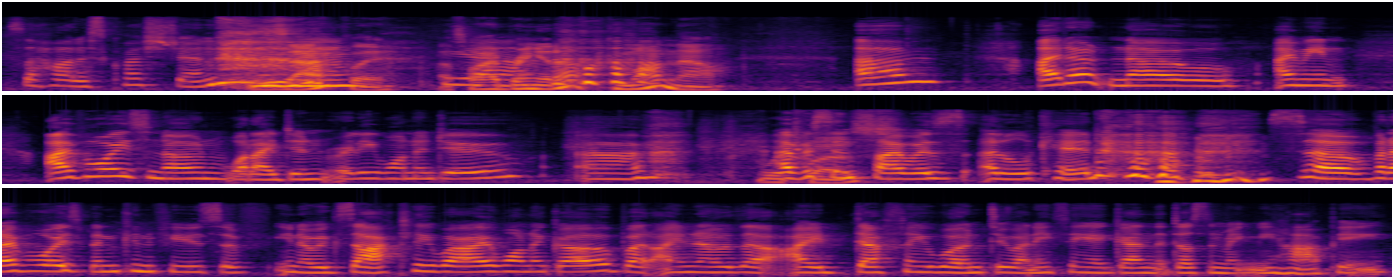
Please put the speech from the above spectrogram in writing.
it's the hardest question Exactly. That's why I bring it up. Come on now. Um, I don't know. I mean, I've always known what I didn't really want to do. Um, Which ever since? I was a little kid. so, but I've always been confused of you know exactly where I want to go. But I know that I definitely won't do anything again that doesn't make me happy.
